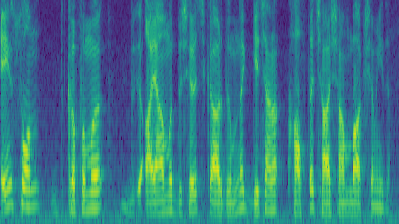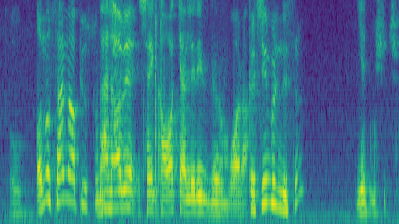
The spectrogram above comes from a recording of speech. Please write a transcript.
En son kafamı, ayağımı dışarı çıkardığımda geçen hafta çarşamba akşamıydı. Oo. Anıl sen ne yapıyorsun? Ben abi şey kavak yerleri izliyorum bu ara. Kaçıncı bölümdesin? 73.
